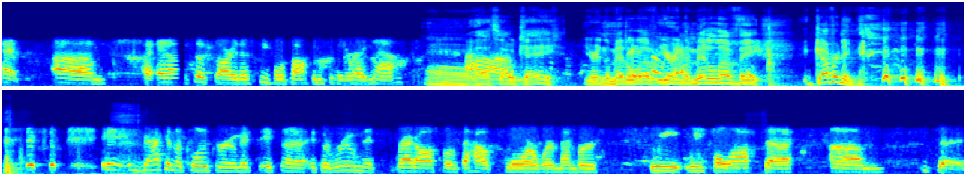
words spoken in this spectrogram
And um, and I'm so sorry. There's people talking to me right now. Oh, that's um, okay. You're in the middle of okay. you're in the middle of the governing. it, back in the cloakroom, it's it's a it's a room that's right off of the House floor where members we we pull off to um, to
